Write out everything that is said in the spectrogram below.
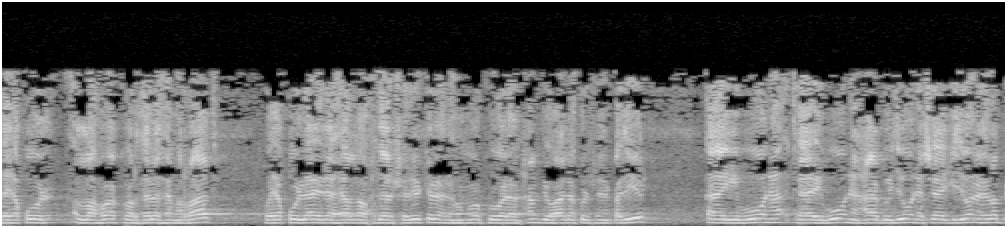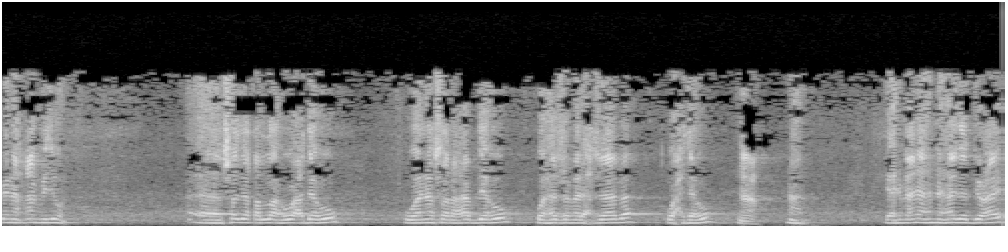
فيقول الله أكبر ثلاث مرات ويقول لا إله إلا الله وحده لا شريك له له الملك وله الحمد وعلى كل شيء قدير. آيبون تائبون عابدون ساجدون لربنا حامدون. آه، صدق الله وعده ونصر عبده وهزم الأحزاب وحده. نعم. نعم. يعني معناه أن هذا الدعاء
